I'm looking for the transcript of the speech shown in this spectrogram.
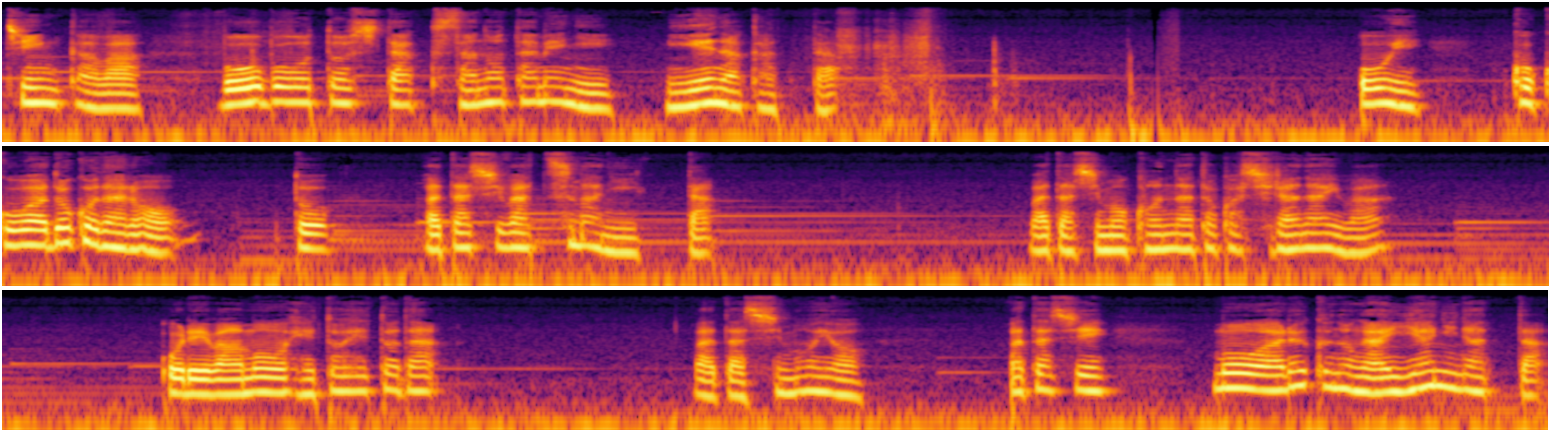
沈下はぼうぼうとした草のために見えなかった「おいここはどこだろう」と私は妻に言った。私もこんなとこ知らないわ。俺はもうヘトヘトだ。私もよ。私もう歩くのが嫌になった。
